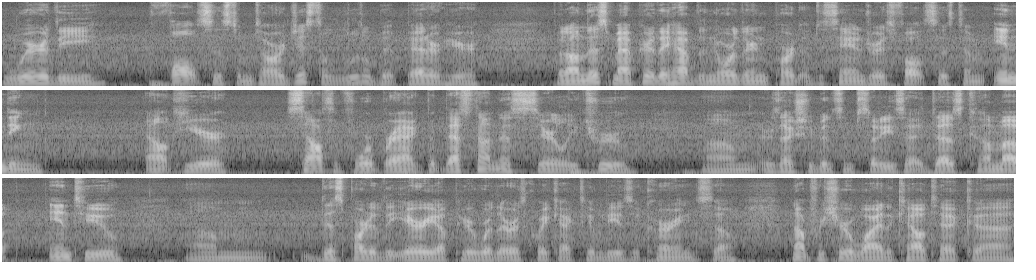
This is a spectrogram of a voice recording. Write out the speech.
where the fault systems are just a little bit better here. But on this map here they have the northern part of the San Andreas fault system ending out here south of Fort Bragg but that's not necessarily true. Um, there's actually been some studies that it does come up into um, this part of the area up here where the earthquake activity is occurring. So, not for sure why the Caltech uh,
